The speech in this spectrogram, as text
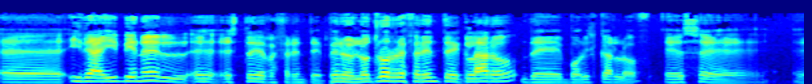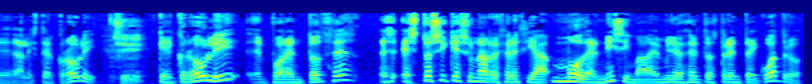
eh, y de ahí viene el, eh, este referente. Pero el otro referente claro de Boris Karloff es eh, Aleister Crowley. Sí. Que Crowley, por entonces, es- esto sí que es una referencia modernísima en 1934.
